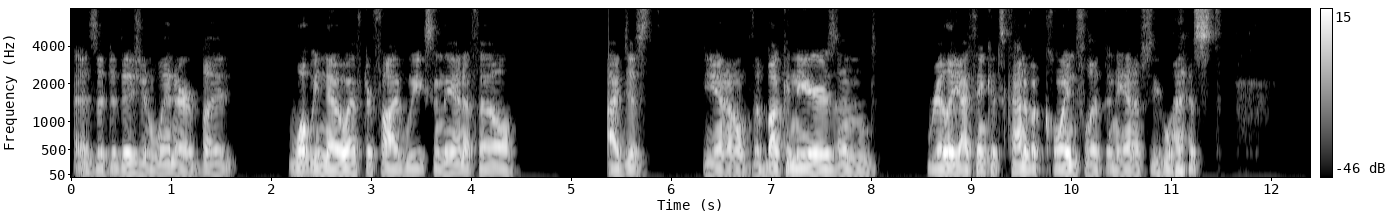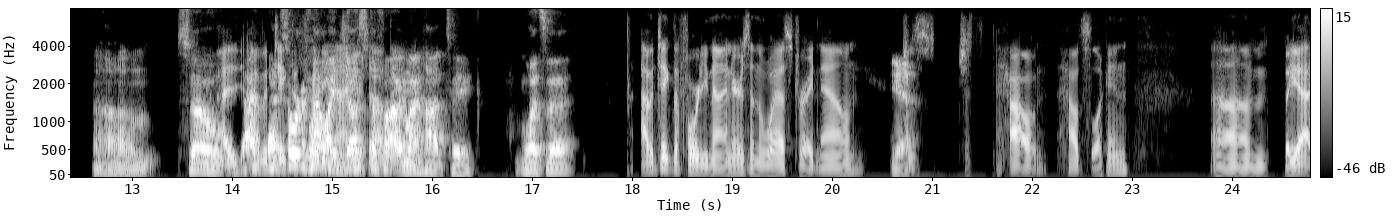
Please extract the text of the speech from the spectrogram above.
as a division winner. But what we know after five weeks in the NFL, I just you know, the Buccaneers and really I think it's kind of a coin flip in the NFC West. Um, so I, that, I that's sort of how I justify my hot take. What's that? I would take the 49ers in the West right now. Yeah. Just just how how it's looking. Um, but yeah,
